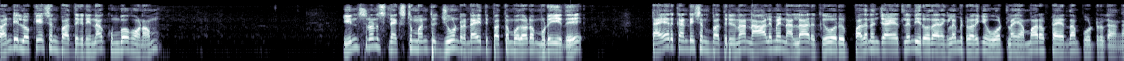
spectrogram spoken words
வண்டி லொக்கேஷன் பார்த்துக்கிட்டிங்கன்னா Kumbakonam. Insurance next month June ரெண்டாயிரத்தி பத்தொம்போதோட முடியுது. டயர் கண்டிஷன் பார்த்துட்டிங்கன்னா நாலுமே நல்லா இருக்கு. ஒரு பதினஞ்சாயிரத்துலேருந்து இருபதாயிரம் கிலோமீட்டர் வரைக்கும் ஓட்டலாம். எம்ஆர்எஃப் டயர் தான் போட்டிருக்காங்க.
